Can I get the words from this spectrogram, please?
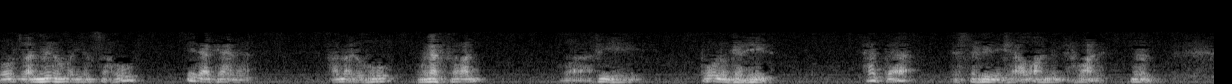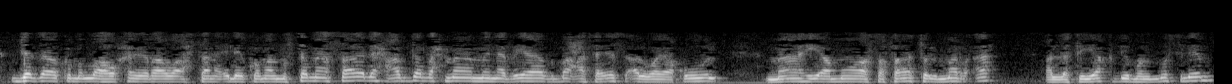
ويطلب منهم أن ينصحوه إذا كان عمله منفرا وفيه طول كثير. حتى يستفيد إن شاء الله من إخوانه. نعم. جزاكم الله خيرا وأحسن إليكم. المستمع صالح عبد الرحمن من الرياض بعث يسأل ويقول ما هي مواصفات المرأة التي يقدم المسلم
